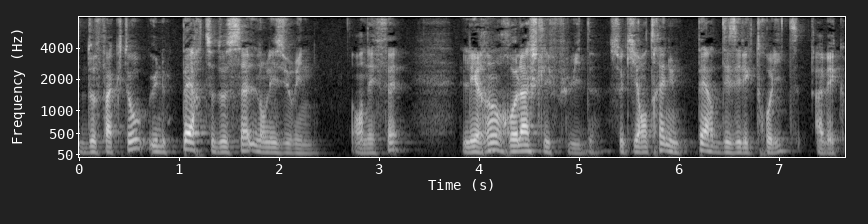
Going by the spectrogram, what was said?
de facto une perte de sel dans les urines. En effet, les reins relâchent les fluides, ce qui entraîne une perte des électrolytes avec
